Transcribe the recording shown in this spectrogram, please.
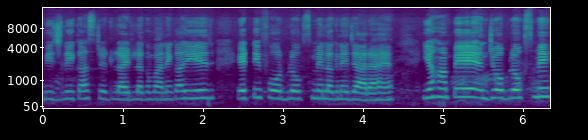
बिजली का स्ट्रीट लाइट लगवाने का, ये 84 ब्लॉक्स में लगने जा रहा है। यहाँ पे जो ब्लॉक्स में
